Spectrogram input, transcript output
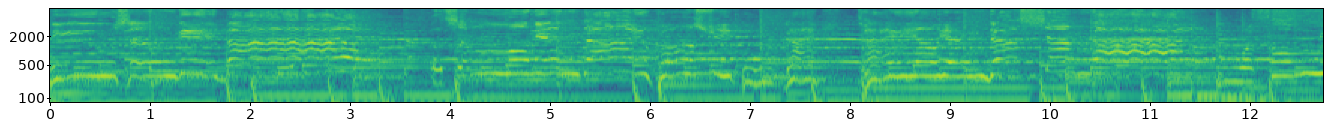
你无声给白。而沉默年代或许不该风。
